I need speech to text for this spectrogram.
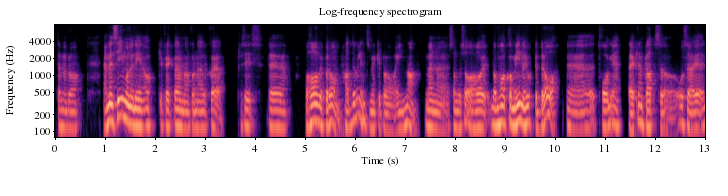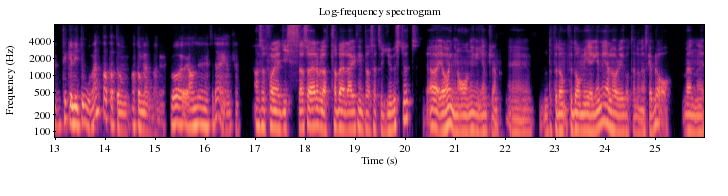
Stämmer bra. Nej, men Simon Lundin och Fredrik Bergman från Älvsjö, precis. Det, vad har vi på dem? Hade väl inte så mycket på dem innan, men eh, som du sa, har, de har kommit in och gjort det bra. Eh, tagit verkligen plats och, och så Jag tycker lite oväntat att de, att de lämnar nu. Vad är anledningen till det egentligen? Alltså får jag gissa så är det väl att tabelläget inte har sett så ljust ut. Jag, jag har ingen aning egentligen. Eh, för, dem, för dem i egen del har det ju gått ändå ganska bra. Men eh,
